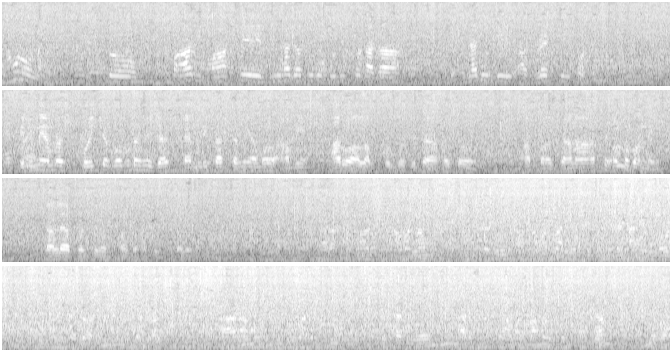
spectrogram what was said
এখনও নাই। তো পার মাসে দুই হাজার থেকে পঁচিশশো টাকা that will be great thing for এটা নিয়ে আমরা পরিচয় পর্বটা হয়ে যাক ফ্যামিলি কার্ডটা নিয়ে আমার আমি আরও আলাপ করব, যেটা হয়তো আপনার জানা আছে, অথবা নেই তাহলে আপনার জন্য ভালো হবে। আমার আমার নাম। আর আমার মামা হচ্ছে এবং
